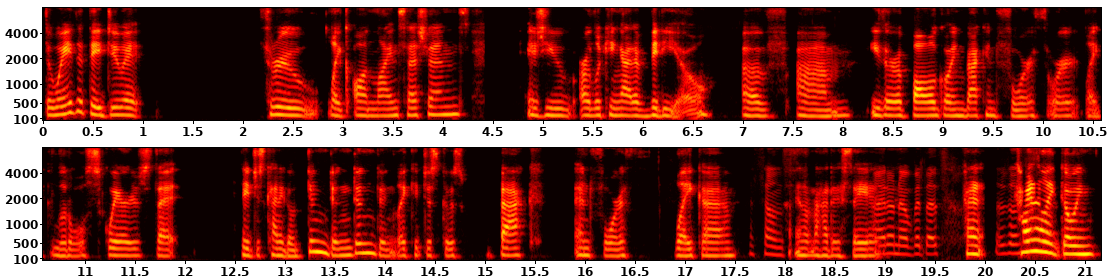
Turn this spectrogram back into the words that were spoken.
the way that they do it through like online sessions is you are looking at a video of um either a ball going back and forth or like little squares that they just kind of go ding ding ding ding like it just goes back and forth like uh That sounds I don't know how to say it. I don't know, but that's Kind that of sounds kind of like going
